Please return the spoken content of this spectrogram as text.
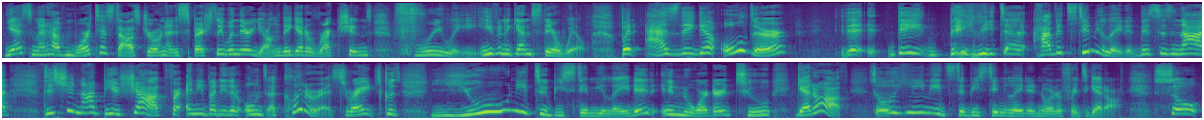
Yes, men have more testosterone and especially when they're young, they get erections freely, even against their will. But as they get older, they they need to have it stimulated. This is not this should not be a shock for anybody that owns a clitoris, right? Because you need to be stimulated in order to get off. So he needs to be stimulated in order for it to get off. So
